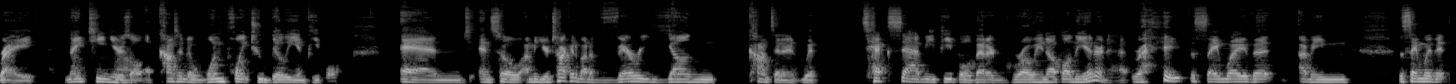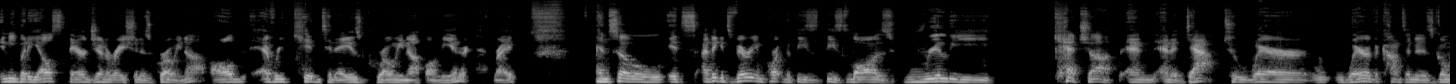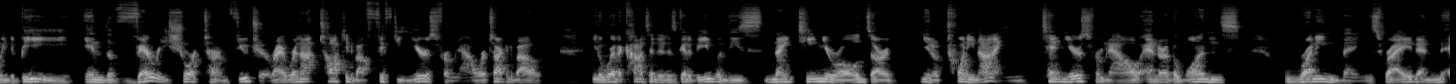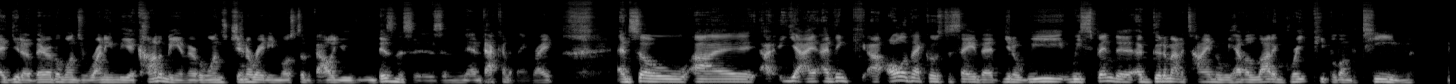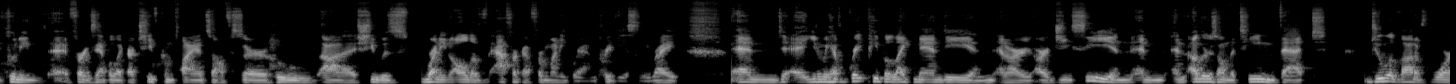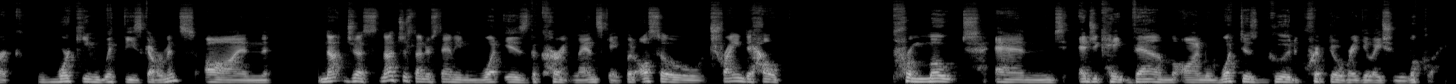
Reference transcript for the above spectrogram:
right? 19 years wow. old, a continent of 1.2 billion people. And and so I mean you're talking about a very young continent with tech savvy people that are growing up on the internet, right? The same way that I mean the same way that anybody else their generation is growing up. All every kid today is growing up on the internet, right? And so it's I think it's very important that these these laws really catch up and and adapt to where where the continent is going to be in the very short term future right? We're not talking about 50 years from now. We're talking about you know where the continent is going to be when these 19 year olds are you know 29 10 years from now and are the ones running things right? And, and, you know they're the ones running the economy and they're the ones generating most of the value in businesses and, and that kind of thing right? And so I, yeah I, I think uh, all of that goes to say that you know we we spend a, a, good amount of time and we have a lot of great people on the team including uh, for example like our chief compliance officer who uh, she was running all of africa for moneygram previously right? And uh, you know we have great people like mandy and, and our, our gc and, and and others on the team that do a lot of work working with these governments on not just not just understanding what is the current landscape but also trying to help promote and educate them on what does good crypto regulation look like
